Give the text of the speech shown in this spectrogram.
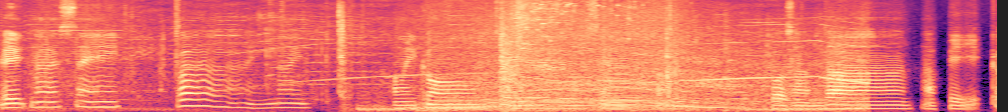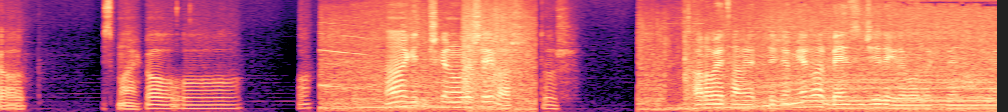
Night say fine night. Ama to Cause I'm. Happy God. It's my goal. Aa gitmişken orada şey var. Dur. Arabayı tamir edeceğim yer var. Benzinciye de gidelim oradaki benzinciye.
